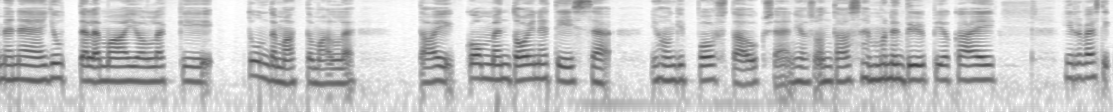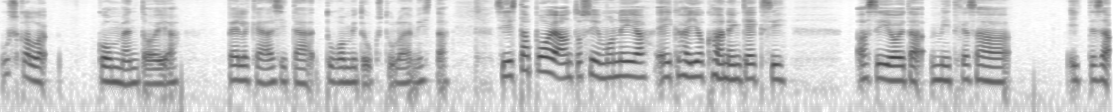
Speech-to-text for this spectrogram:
menee juttelemaan jollekin tuntemattomalle tai kommentoi netissä johonkin postaukseen, jos on taas semmoinen tyyppi, joka ei hirveästi uskalla kommentoida, pelkää sitä tuomituksi tulemista. Siis tapoja on tosi monia, eiköhän jokainen keksi asioita, mitkä saa itsensä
